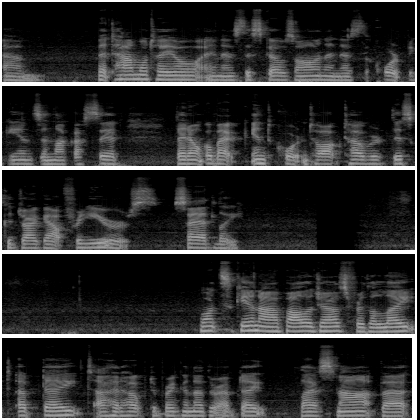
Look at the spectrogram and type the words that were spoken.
Um, but time will tell, and as this goes on and as the court begins, and like I said, they don't go back into court until October. This could drag out for years, sadly. Once again, I apologize for the late update. I had hoped to bring another update last night, but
